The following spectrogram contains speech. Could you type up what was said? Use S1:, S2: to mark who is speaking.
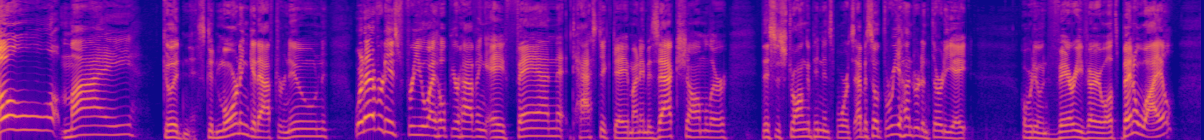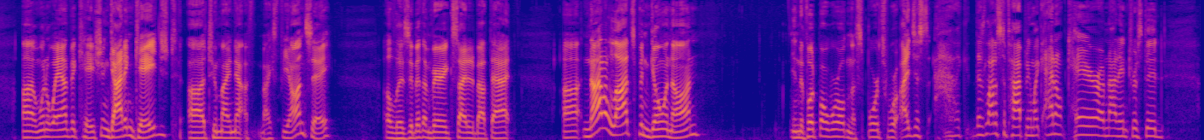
S1: Oh my goodness. Good morning, good afternoon. Whatever it is for you, I hope you're having a fantastic day. My name is Zac Shomler. This is Strong Opinion Sports, episode 338. Hope we're doing very, very well. It's been a while. I uh, went away on vacation, got engaged uh, to my my fiance, Elizabeth. I'm very excited about that. Uh, not a lot's been going on in the football world and the sports world. I just ah, like, there's a lot of stuff happening. I'm like I don't care. I'm not interested.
